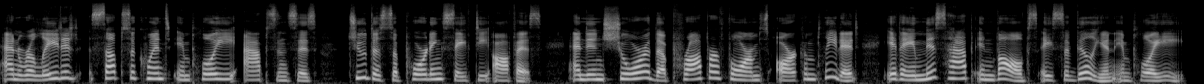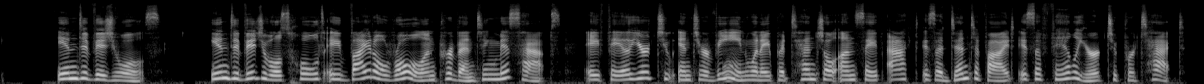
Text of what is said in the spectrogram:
and related subsequent employee absences to the supporting safety office and ensure the proper forms are completed if a mishap involves a civilian employee. Individuals Individuals hold a vital role in preventing mishaps. A failure to intervene when a potential unsafe act is identified is a failure to protect.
